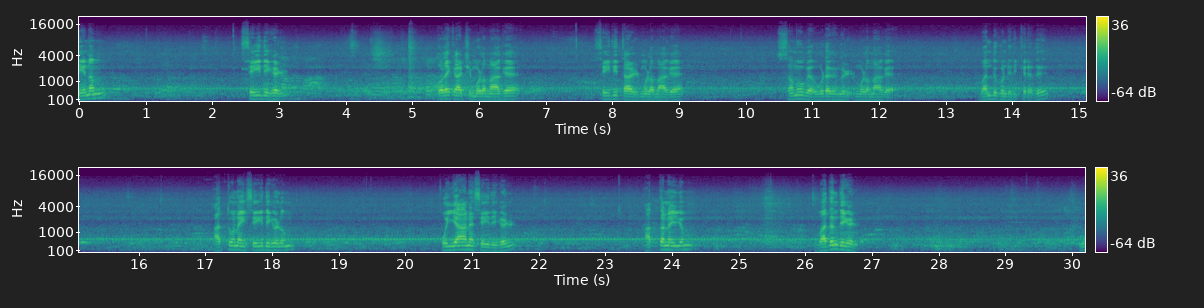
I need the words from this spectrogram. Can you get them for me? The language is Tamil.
தினம் செய்திகள் தொலைக்காட்சி மூலமாக செய்தித்தாள் மூலமாக சமூக ஊடகங்கள் மூலமாக வந்து கொண்டிருக்கிறது. அத்துணை செய்திகளும் பொய்யான செய்திகள் அத்தனையும் வதந்திகள்.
